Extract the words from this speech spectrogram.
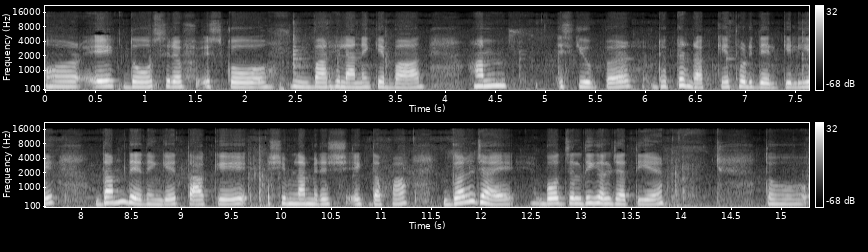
और एक, दो सिर्फ़ इसको बार हिलाने के बाद हम इसके ऊपर ढक्कन रख के थोड़ी देर के लिए दम दे देंगे ताकि शिमला मिर्च एक दफ़ा गल जाए, बहुत जल्दी गल जाती है। तो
